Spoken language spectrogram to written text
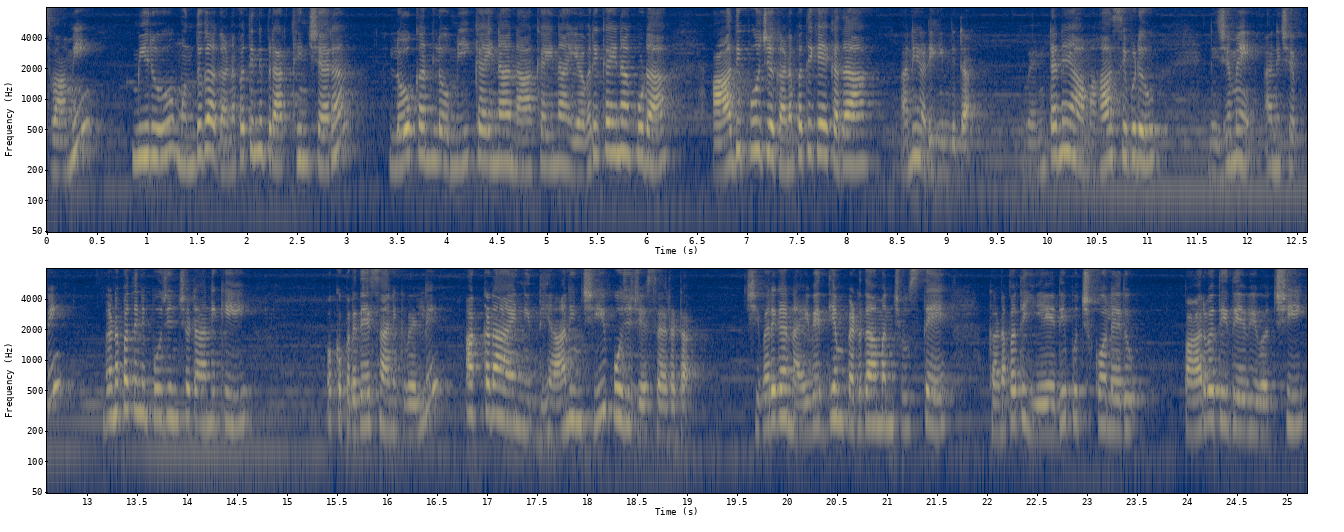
స్వామి మీరు ముందుగా గణపతిని ప్రార్థించారా? లోకంలో మీకైనా నాకైనా ఎవరికైనా కూడా ఆది పూజ గణపతికే కదా అని అడిగిందిట. వెంటనే ఆ మహాశివుడు నిజమే అని చెప్పి గణపతిని పూజించటానికి ఒక ప్రదేశానికి వెళ్ళి అక్కడ ఆయన్ని ధ్యానించి పూజ చేశారట. చివరిగా నైవేద్యం పెడదామని చూస్తే గణపతి ఏదీ పుచ్చుకోలేదు. పార్వతీదేవి వచ్చి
